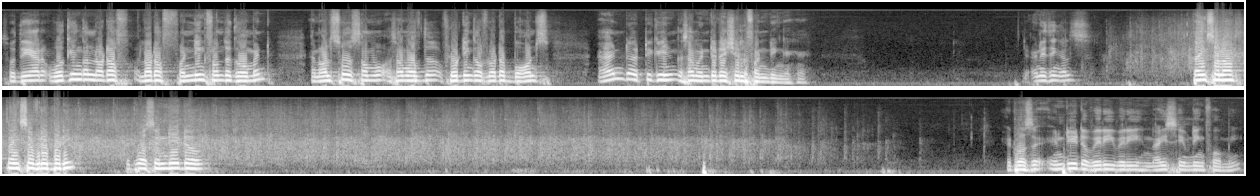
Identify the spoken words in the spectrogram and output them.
So they are working on a lot of, lot of funding from the government and also some, some of the floating of a lot of bonds and uh, taking some international funding. Anything else? Thanks a lot. Thanks everybody. It was indeed It was a, indeed a very, very nice evening for me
